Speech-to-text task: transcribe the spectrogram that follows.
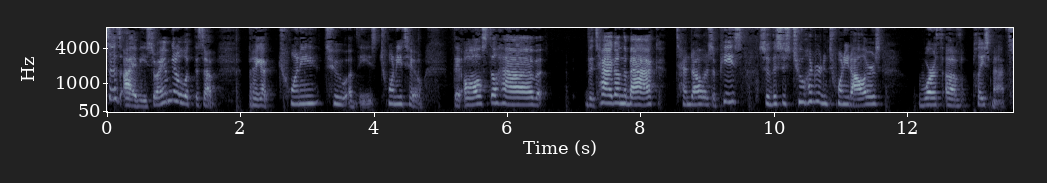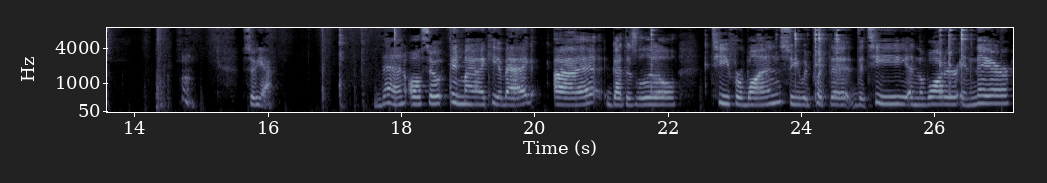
says Ivy. So I am going to look this up, but I got 22 of these, 22. They all still have the tag on the back, $10 a piece. So this is $220 worth of placemats. So yeah. Then also in my Ikea bag, I got this little tea for one. So you would put the, the tea and the water in there.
